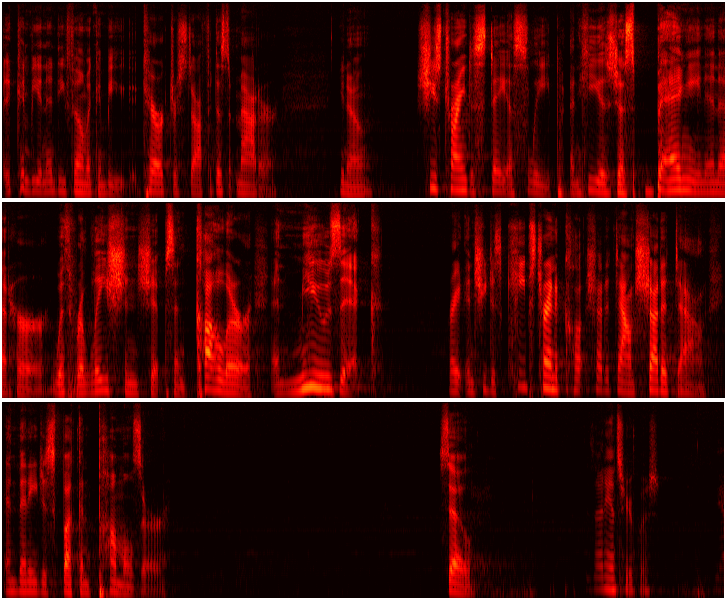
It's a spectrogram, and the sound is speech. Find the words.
it can be an indie film, it can be character stuff, it doesn't matter. You know, she's trying to stay asleep and he is just banging in at her with relationships and color and music. Right? And she just keeps trying to cl- shut it down, shut it down. And then he just fucking pummels her. So, does that answer your question? Yeah.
